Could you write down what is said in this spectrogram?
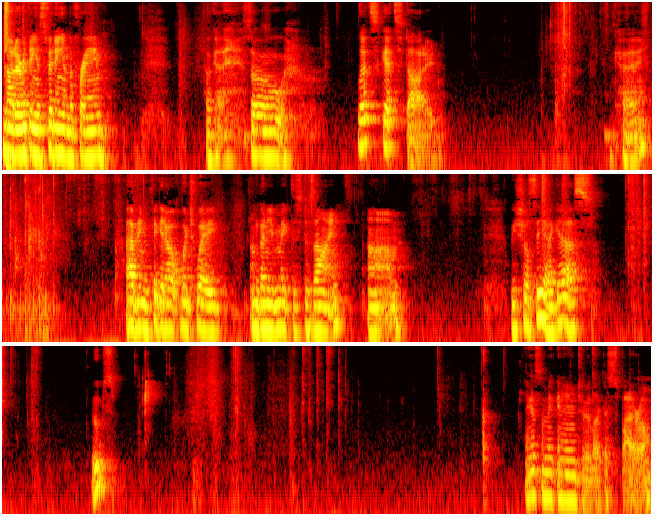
not everything is fitting in the frame. Okay, so let's get started. Okay. I haven't even figured out which way I'm going to make this design. Um, we shall see, I guess. Oops. I guess I'm making it into like a spiral.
